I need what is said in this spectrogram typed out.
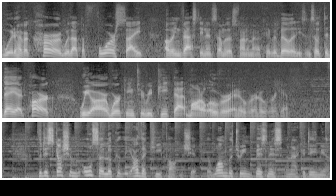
would have occurred without the foresight of investing in some of those fundamental capabilities. And so today at PARC, we are working to repeat that model over and over and over again. The discussion will also look at the other key partnership, the one between business and academia.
